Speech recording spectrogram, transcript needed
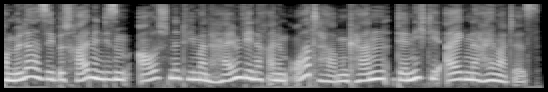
Frau Müller, Sie beschreiben in diesem Ausschnitt, wie man Heimweh nach einem Ort haben kann, der nicht die eigene Heimat ist.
